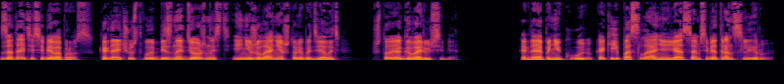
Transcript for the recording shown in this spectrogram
Задайте себе вопрос. Когда я чувствую безнадежность и нежелание что-либо делать, что я говорю себе? Когда я паникую, какие послания я сам себе транслирую?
